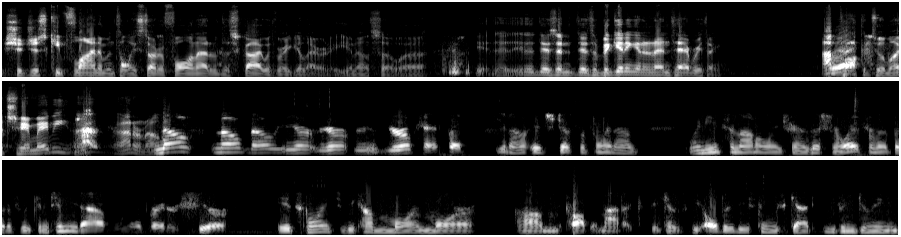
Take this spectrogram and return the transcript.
should just keep flying them until they started falling out of the sky with regularity. You know, so uh, there's a there's a beginning and an end to everything. I'm Correct. talking too much here, maybe. I, I don't know. No, no, no. You're you're you're okay, but you know it's just the point of we need to not only transition away from it, but if we continue to have Wheelabrator here, it's going to become more and more um, problematic because the older these things get, even doing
